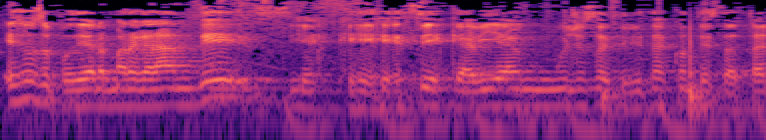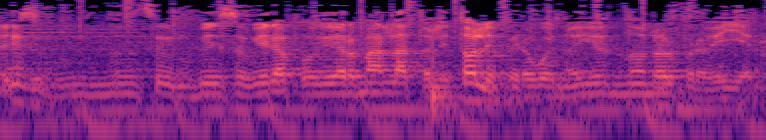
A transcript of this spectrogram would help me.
eso se podía armar grande si es que si es que había muchos activistas contestatarios, no se, hubiera podido armar la tole tole, pero bueno, ellos no lo preveyeron.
